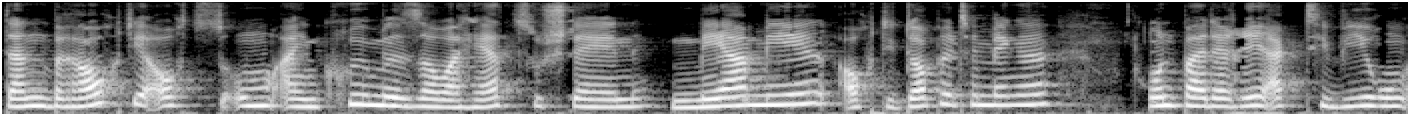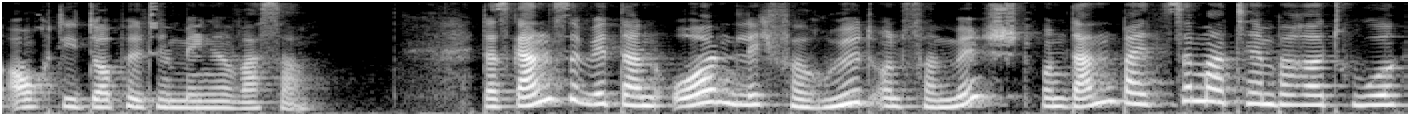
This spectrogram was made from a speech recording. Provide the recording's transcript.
dann braucht ihr auch, um einen Krümelsauer herzustellen, mehr Mehl, auch die doppelte Menge und bei der Reaktivierung auch die doppelte Menge Wasser. Das Ganze wird dann ordentlich verrührt und vermischt und dann bei Zimmertemperatur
